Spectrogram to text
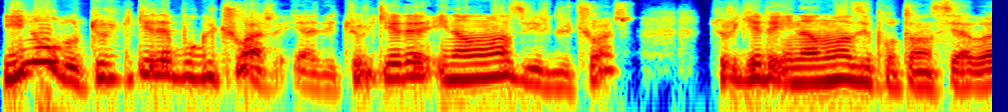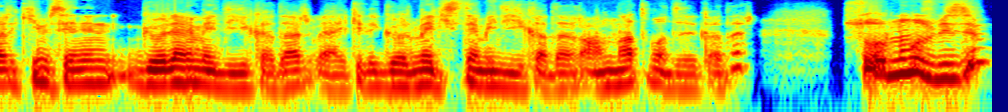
Yine olur. Türkiye'de bu güç var. Yani Türkiye'de inanılmaz bir güç var. Türkiye'de inanılmaz bir potansiyel var. Kimsenin göremediği kadar, belki de görmek istemediği kadar, anlatmadığı kadar. Sorunumuz bizim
